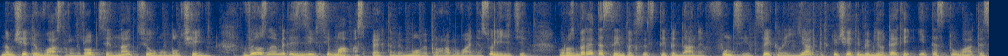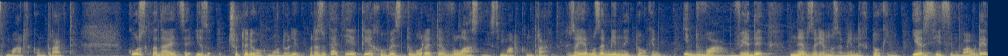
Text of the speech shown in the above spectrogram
навчити вас розробці на цьому блокчейні. Ви ознайомитесь зі всіма аспектами мови програмування Solidity, розберете синтаксис, типи даних, функції, цикли, як підключити бібліотеки і тестувати смарт-контракти. Курс складається із чотирьох модулів, в результаті яких ви створите власний смарт-контракт, взаємозамінний токен і два види невзаємозамінних токенів ERC 721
